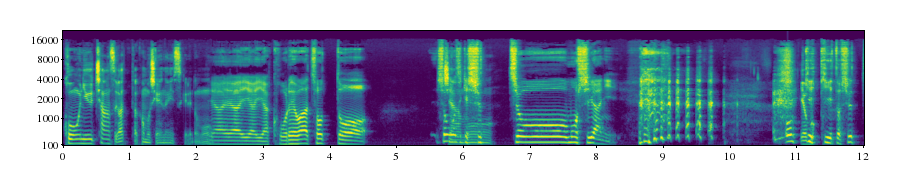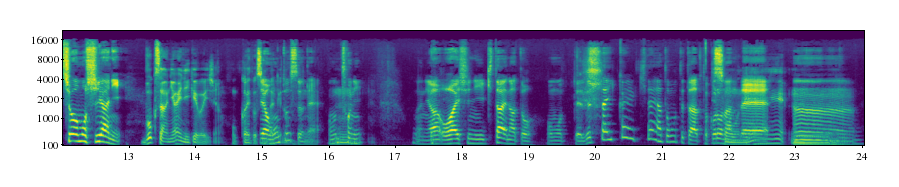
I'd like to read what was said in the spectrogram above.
購入チャンスがあったかもしれないんですけれども。いやいやいやいや、これはちょっと、正直出張も視野に。オッキッキーと出張も視野に。ボクサーに会いに行けばいいじゃん。北海道いや、戦だけど。本当ですよね。本当に。何？あお会いしに行きたいなと思って、絶対一回行きたいなと思ってたところなんでね、ううんん。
